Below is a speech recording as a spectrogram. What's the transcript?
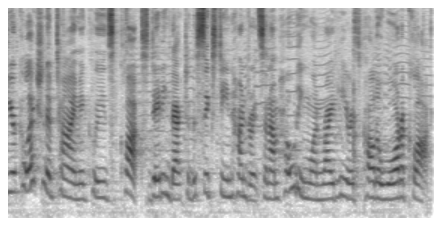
Your collection of time includes clocks dating back to the 1600s, and I'm holding one right here. It's called a water clock.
